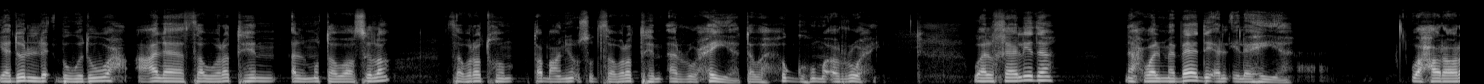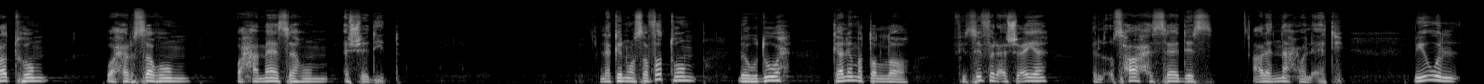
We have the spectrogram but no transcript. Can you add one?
يدل بوضوح على ثورتهم المتواصلة ثورتهم طبعا يقصد ثورتهم الروحية توهجهم الروحي. والخالدة نحو المبادئ الإلهية وحرارتهم وحرصهم وحماسهم الشديد. لكن وصفتهم بوضوح كلمة الله في سفر أشعية الإصحاح السادس على النحو الآتي. بيقول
